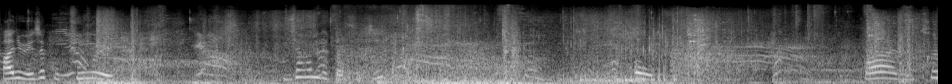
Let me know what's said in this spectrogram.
아니 왜 자꾸 궁을 이상한 데다 쓰지? 오. 원, 투, 오.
